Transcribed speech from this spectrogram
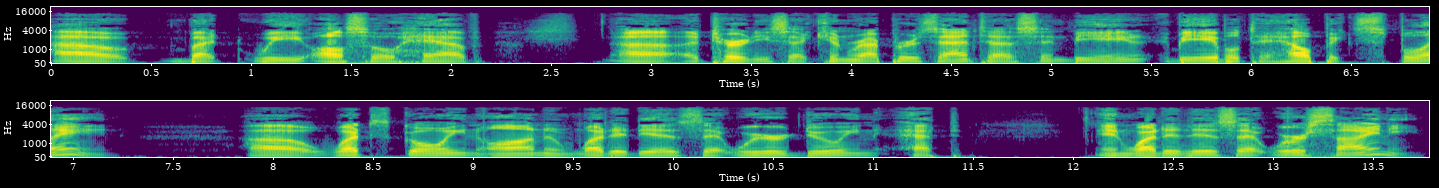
uh, but we also have uh, attorneys that can represent us and be be able to help explain uh, what's going on and what it is that we're doing at and what it is that we're signing.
